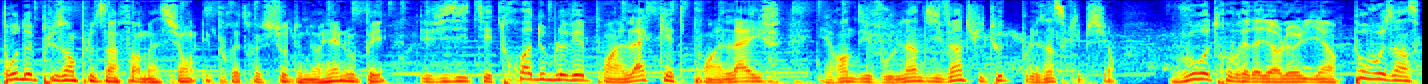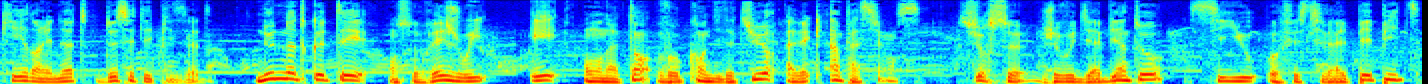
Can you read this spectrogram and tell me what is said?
Pour de plus en plus d'informations et pour être sûr de ne rien louper, visitez www.laquette.life et rendez-vous lundi 28 août pour les inscriptions. Vous retrouverez d'ailleurs le lien pour vous inscrire dans les notes de cet épisode. Nous de notre côté, on se réjouit et on attend vos candidatures avec impatience. Sur ce, je vous dis à bientôt. See you au festival Pépite,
